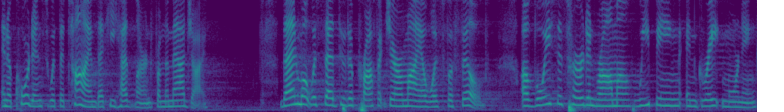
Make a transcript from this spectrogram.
in accordance with the time that he had learned from the Magi. Then what was said through the prophet Jeremiah was fulfilled. A voice is heard in Ramah, weeping in great mourning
